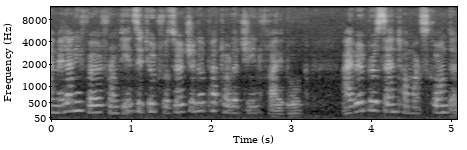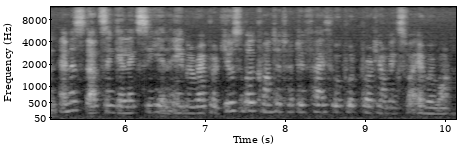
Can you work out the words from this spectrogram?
I'm Melanie Föll from the Institute for Surgical Pathology in Freiburg. I will present how MaxQuant and MS Stats in Galaxy enable reproducible quantitative high-throughput proteomics for everyone.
